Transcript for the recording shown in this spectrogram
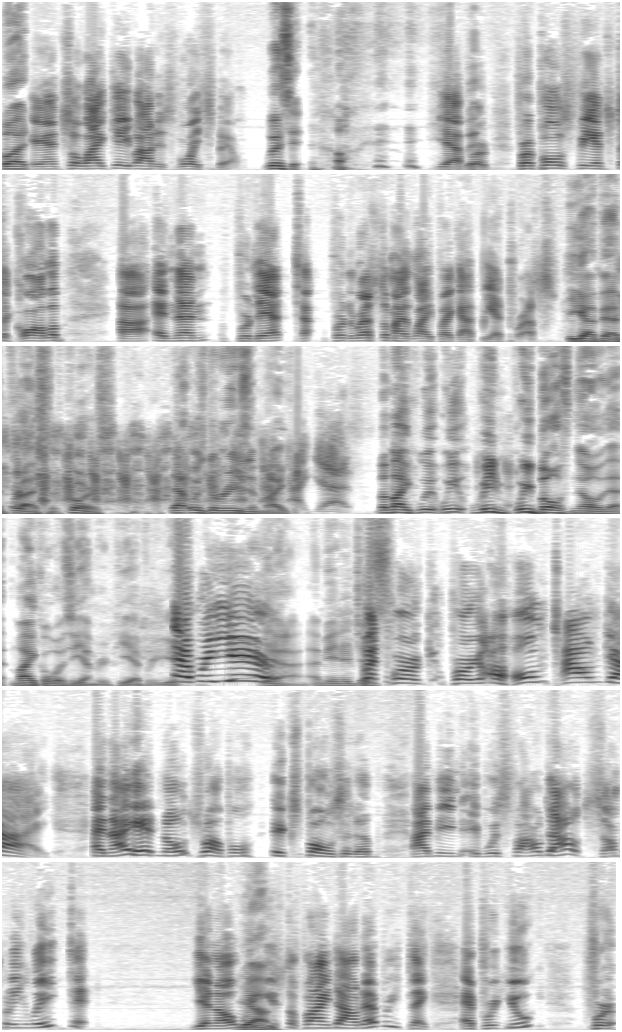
But And so I gave out his voicemail. listen, Yeah, for, for both fans to call him, uh, and then for that, t- for the rest of my life, I got bad press. you got bad press, of course. That was the reason, Mike. Yes, But Mike, we we we, we both know that Michael was the MVP every year. every year. Yeah, I mean it just. But for for a hometown guy, and I had no trouble exposing him. I mean, it was found out. Somebody leaked it. You know, Yeah. we used to find out everything. And for you, for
